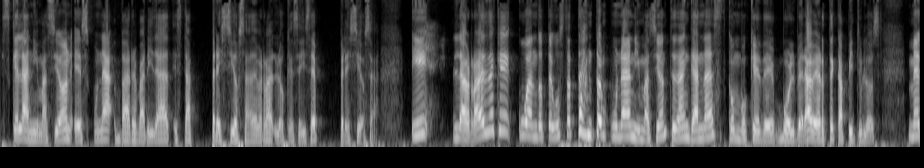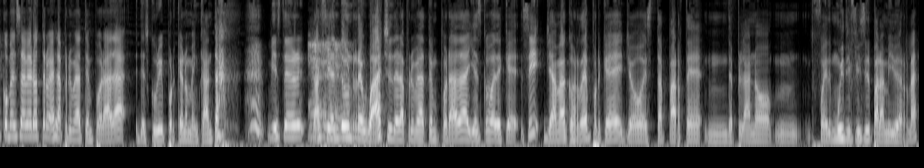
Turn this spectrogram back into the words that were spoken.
Es que la animación es una barbaridad, está preciosa, de verdad, lo que se dice preciosa. Y la verdad es de que cuando te gusta tanto una animación te dan ganas como que de volver a verte capítulos. Me comencé a ver otra vez la primera temporada, descubrí por qué no me encanta. Vi estoy haciendo un rewatch de la primera temporada y es como de que sí, ya me acordé porque yo esta parte mm, de plano mm, fue muy difícil para mí verla.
